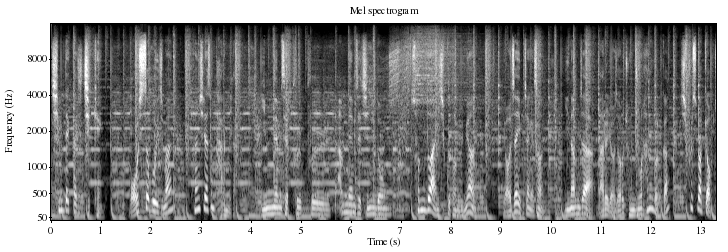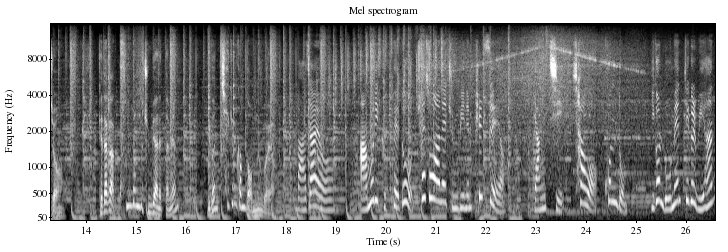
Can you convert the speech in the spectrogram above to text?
침대까지 직행. 멋있어 보이지만 현실에선 다릅니다. 입냄새 풀풀, 땀냄새 진동, 손도 안 씻고 덤비면 여자 입장에선 이 남자 나를 여자로 존중을 하는 걸까 싶을 수밖에 없죠. 게다가 콘돔도 준비 안 했다면 이건 책임감도 없는 거예요. 맞아요. 아무리 급해도 최소한의 준비는 필수예요. 양치, 샤워, 콘돔. 이건 로맨틱을 위한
